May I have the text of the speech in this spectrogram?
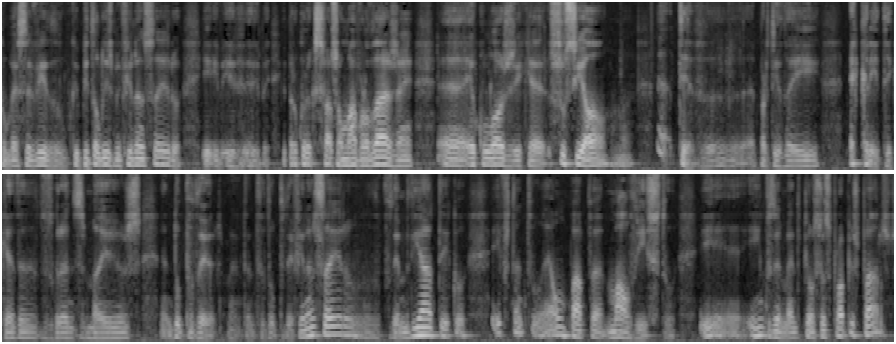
como é sabido, o capitalismo financeiro e, e, e procura que se faça uma abordagem uh, ecológica social. Não é? Teve, a partir daí, a crítica de, dos grandes meios do poder, tanto do poder financeiro, do poder mediático, e, portanto, é um Papa mal visto, e, inclusive pelos seus próprios pares.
